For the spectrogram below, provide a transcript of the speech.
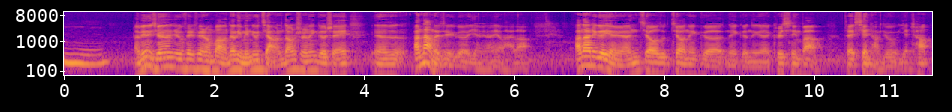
嗯啊，《冰雪奇缘》就非非常棒，在里面就讲当时那个谁，呃，安娜的这个演员也来了。安娜这个演员叫叫那个那个那个 Christine Bell，在现场就演唱，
